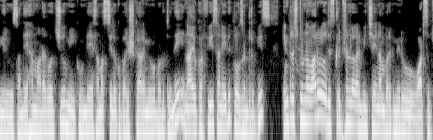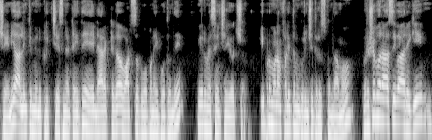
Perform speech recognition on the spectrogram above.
మీరు సందేహం అడగవచ్చు మీకు ఉండే సమస్యలకు పరిష్కారం ఇవ్వబడుతుంది. నా యొక్క ఫీస్ అనేది థౌజండ్ రూపీస్. ఇంట్రెస్ట్ ఉన్నవారు డిస్క్రిప్షన్లో కనిపించే నంబర్కి మీరు వాట్సాప్ చేయండి. ఆ లింక్ మీరు క్లిక్ చేసినట్టయితే డైరెక్ట్గా వాట్సాప్ ఓపెన్ అయిపోతుంది. మీరు మెసేజ్ చేయవచ్చు ఇప్పుడు మనం ఫలితం గురించి తెలుసుకుందాము. వృషభ రాశి వారికి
